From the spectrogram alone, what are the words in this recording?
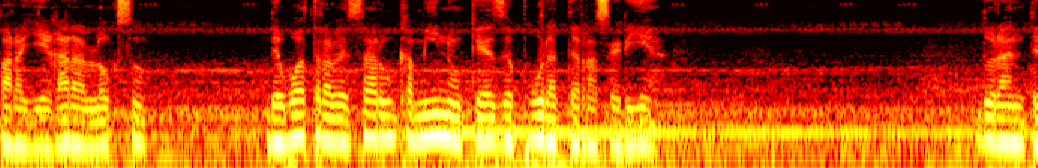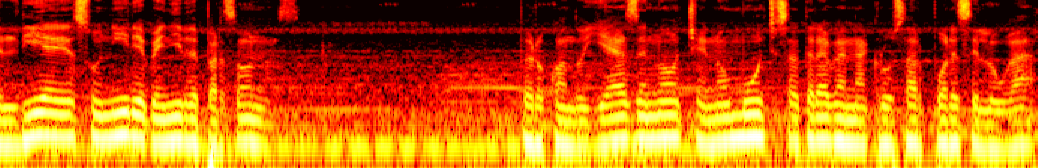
Para llegar al Oxxo, debo atravesar un camino que es de pura terracería. Durante el día es un ir y venir de personas, pero cuando ya es de noche no muchos se atreven a cruzar por ese lugar,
